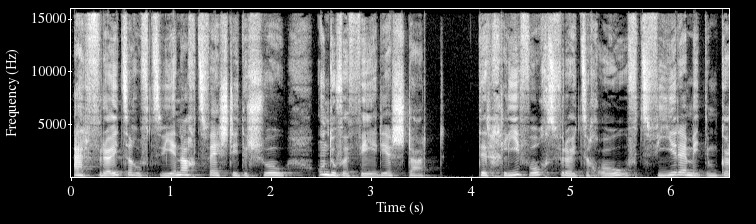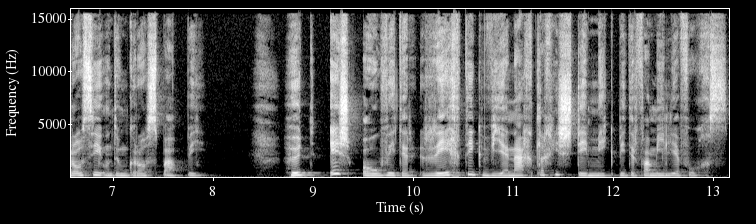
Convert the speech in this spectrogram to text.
Er freut sich auf das Weihnachtsfest in der Schule und auf einen Ferienstart. Der kleine Fuchs freut sich auch auf das Feiern mit dem Grossi und dem Grosspapi. Heute ist auch wieder richtig weihnachtliche Stimmung bei der Familie Fuchs.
